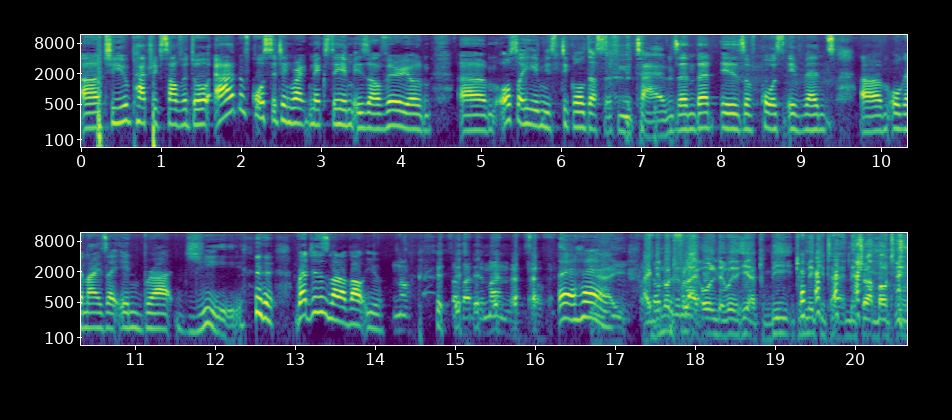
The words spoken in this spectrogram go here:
uh, to you, Patrick Salvador, and of course, sitting right next to him is our very own. Um, also, him he's tickled us a few times, and that is, of course, events um, organizer in Bra G. Reggie, this is not about you. No, it's about the man himself. Uh-huh. I, I did not fly all the way here to be to make it uh, the show about him.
